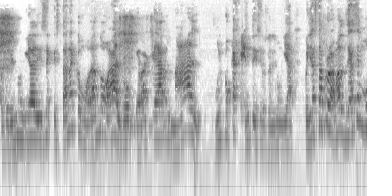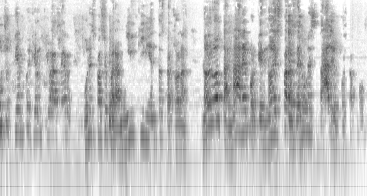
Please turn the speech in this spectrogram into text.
José Luis Munguía dice que están acomodando algo que va a quedar mal. Muy poca gente, dice José Luis Munguía. Pues ya está programado. Desde hace mucho tiempo dijeron que iba a ser un espacio para 1.500 personas. No lo veo tan mal, ¿eh? porque no es para hacer un estadio, pues tampoco.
